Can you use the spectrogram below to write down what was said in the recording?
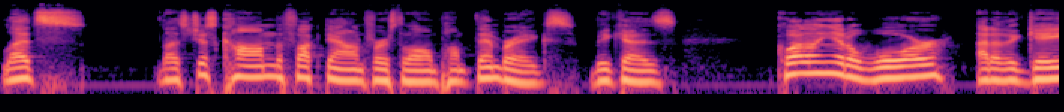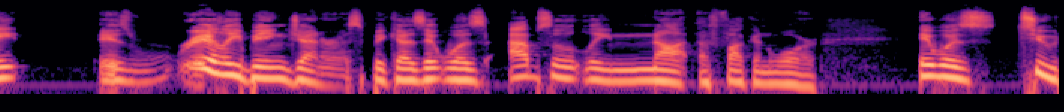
let's let's just calm the fuck down first of all and pump them brakes because calling it a war out of the gate is really being generous because it was absolutely not a fucking war. It was two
